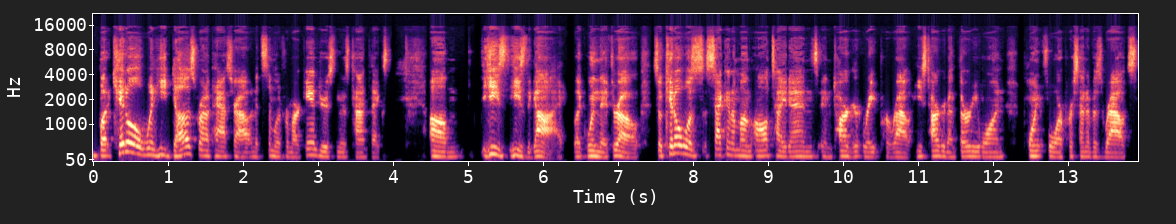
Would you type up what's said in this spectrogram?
But Kittle, when he does run a pass route, and it's similar for Mark Andrews in this context, um, he's he's the guy like when they throw. So Kittle was second among all tight ends in target rate per route. He's targeted on 31.4% of his routes.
